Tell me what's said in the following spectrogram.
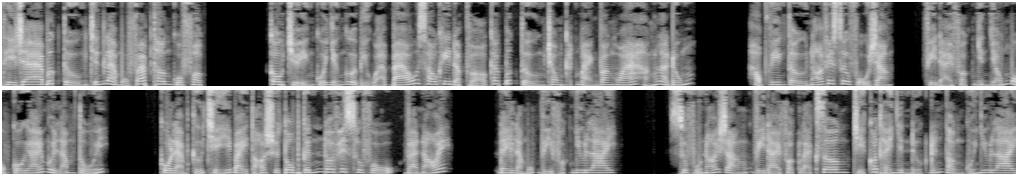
Thì ra bức tượng chính là một pháp thân của Phật. Câu chuyện của những người bị quả báo sau khi đập vỡ các bức tượng trong cách mạng văn hóa hẳn là đúng. Học viên từ nói với sư phụ rằng vị Đại Phật nhìn giống một cô gái 15 tuổi. Cô làm cử chỉ bày tỏ sự tôn kính đối với sư phụ và nói đây là một vị Phật Như Lai. Sư phụ nói rằng vị Đại Phật Lạc Sơn chỉ có thể nhìn được đến tầng của Như Lai.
